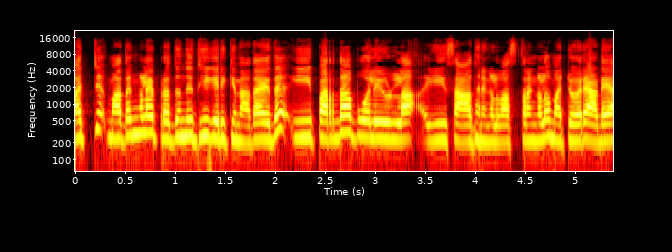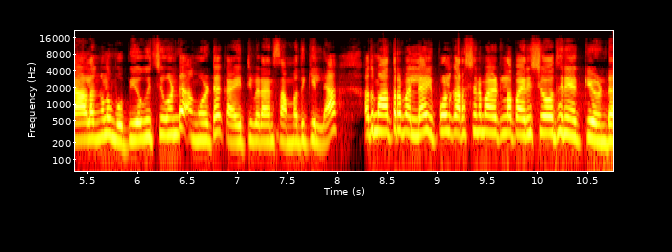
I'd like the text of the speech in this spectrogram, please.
മറ്റ് മതങ്ങളെ പ്രതിനിധീകരിക്കുന്ന അതായത് ഈ പർദ്ദ പോലെയുള്ള ഈ സാധനങ്ങൾ വസ്ത്രങ്ങളും മറ്റോരോ അടയാളങ്ങളും ഉപയോഗിച്ചുകൊണ്ട് അങ്ങോട്ട് കയറ്റിവിടാൻ സമ്മതിക്കില്ല. അത് മാത്രമല്ല ഇപ്പോൾ കർശനമായിട്ടുള്ള പരിശോധനയൊക്കെയുണ്ട്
